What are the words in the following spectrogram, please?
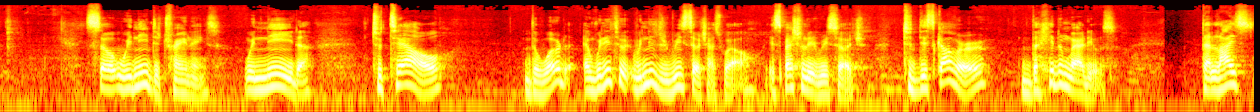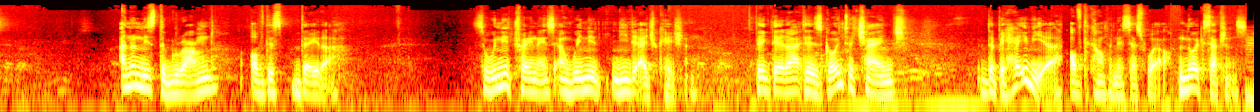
So we need the trainings. We need uh, to tell the world, and we need to we need to research as well, especially research, to discover the hidden values that lies underneath the ground of this data. So we need trainings and we need need education. Big data is going to change the behavior of the companies as well. No exceptions.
